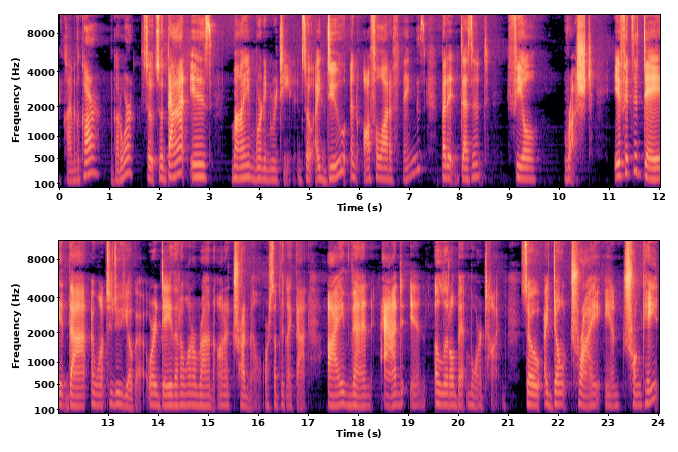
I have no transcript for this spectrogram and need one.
I climb in the car, go to work. So so that is my morning routine. And so I do an awful lot of things, but it doesn't feel rushed. If it's a day that I want to do yoga or a day that I want to run on a treadmill or something like that, I then add in a little bit more time. So I don't try and truncate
